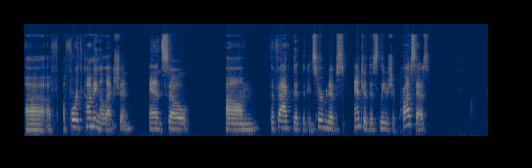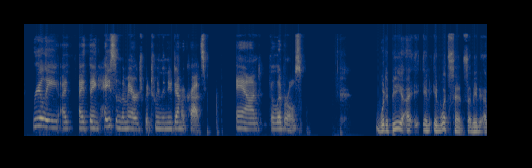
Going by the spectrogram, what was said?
uh, a, a, forthcoming election. And so um, the fact that the conservatives entered this leadership process really, I, I think, hastened the marriage between the New Democrats and the liberals. Would it be in in what sense? I mean, uh,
